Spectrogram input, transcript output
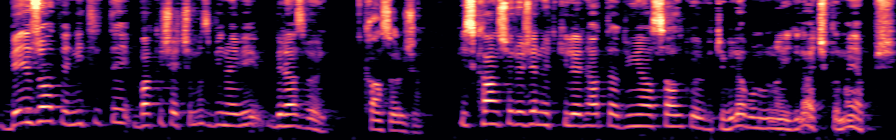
Benzoat ve nitritte bakış açımız bir nevi biraz böyle. Kanserojen. Biz kanserojen etkilerini hatta Dünya Sağlık Örgütü bile bununla ilgili açıklama yapmış.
